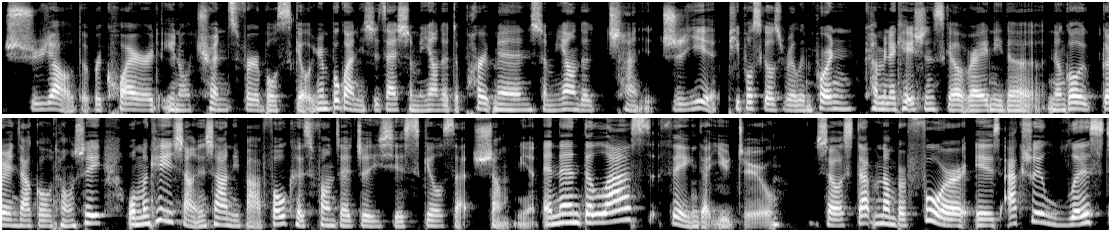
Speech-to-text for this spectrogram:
需要的 required you know transferable skill。因为不管你是在什么样的 department，什么样的产业职业，people skill is really important。communication skill，right？你的能够跟人家沟通，所以我们可以想一下，你把 focus 放在这一些 skill set 上面。And then the last thing that you do so step number four is actually list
